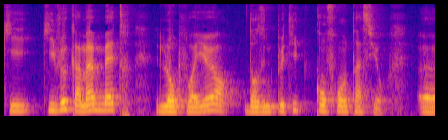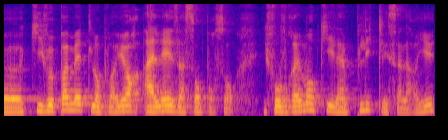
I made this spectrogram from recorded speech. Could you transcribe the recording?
qui veut quand même mettre l'employeur dans une petite confrontation. Euh, qui veut pas mettre l'employeur à l'aise à 100%. Il faut vraiment qu'il implique les salariés.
